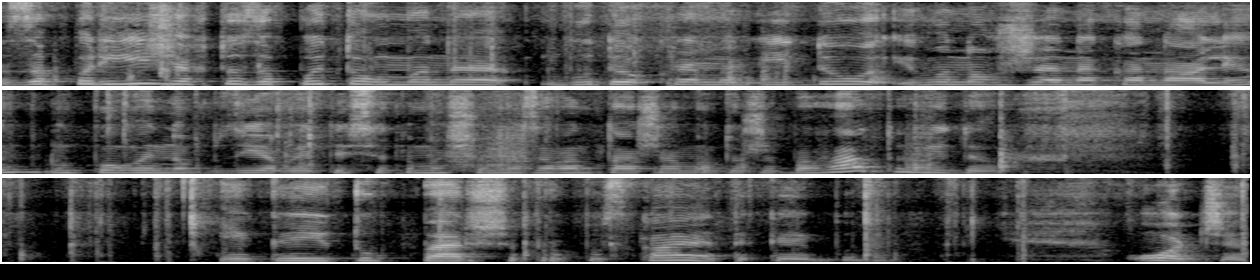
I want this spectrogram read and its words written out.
Запоріжжя, хто запитував, у мене буде окреме відео, і воно вже на каналі ну, повинно з'явитися, тому що ми завантажуємо дуже багато відео. Яке YouTube перше пропускає, таке і буде. Отже,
